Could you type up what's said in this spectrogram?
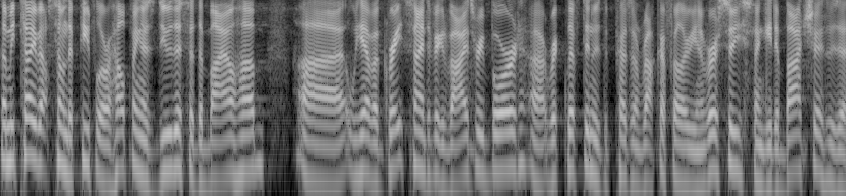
let me tell you about some of the people who are helping us do this at the BioHub. Uh, we have a great scientific advisory board. Uh, Rick Lifton, who's the president of Rockefeller University, Sangeeta Bhattacharya, who's a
